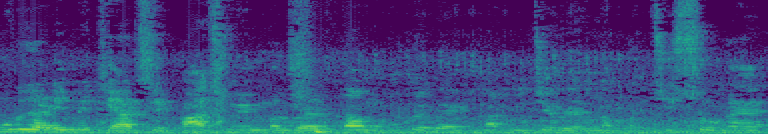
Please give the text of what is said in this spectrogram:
ऊट गाड़ी में चार से पाँच मेंबर बैठता हूँ उन पर बैठना पीछे बैठना पच्चीस सौ का है।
